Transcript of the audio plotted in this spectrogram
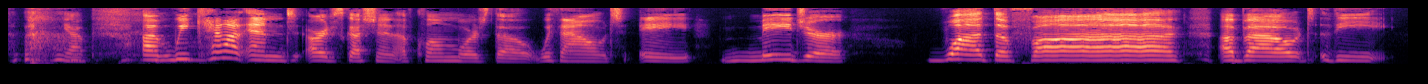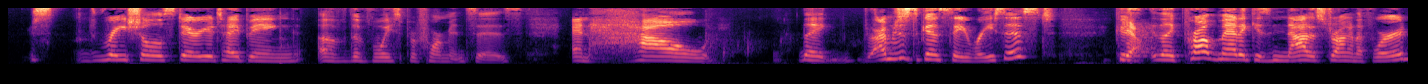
yeah. Um, we cannot end our discussion of Clone Wars though without a major what the fuck about the racial stereotyping of the voice performances and how like I'm just going to say racist cuz Yeah. like problematic is not a strong enough word.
